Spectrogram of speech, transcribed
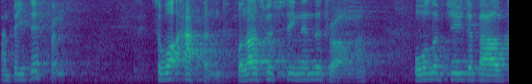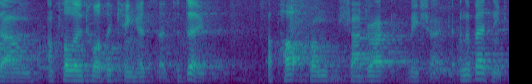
and be different. So, what happened? Well, as we've seen in the drama, all of Judah bowed down and followed what the king had said to do, apart from Shadrach, Meshach, and Abednego.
